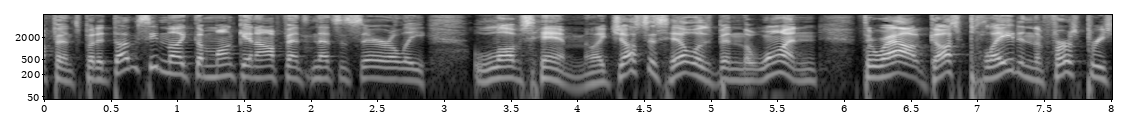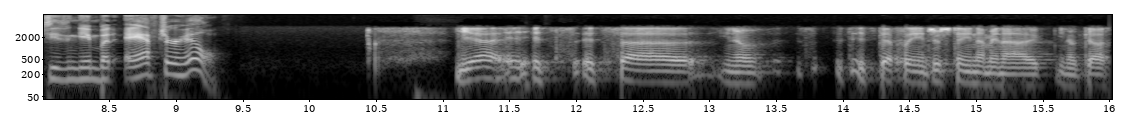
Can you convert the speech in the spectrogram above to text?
offense, but it doesn't seem like the Monken offense necessarily loves him. Like Justice Hill has been the one throughout. Gus played in the first preseason game, but after Hill. Yeah, it's it's uh, you know it's, definitely interesting. I mean, I you know Gus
